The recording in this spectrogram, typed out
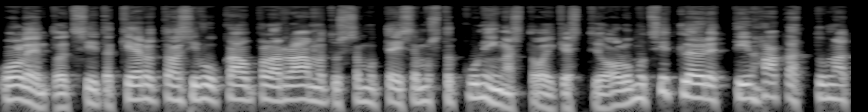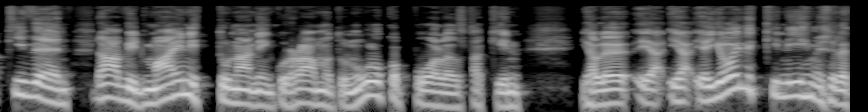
olento, että siitä kerrotaan sivukaupalla raamatussa, mutta ei semmoista kuningasta oikeasti ollut. Mutta sitten löydettiin hakattuna kiveen David mainittuna niin kuin raamatun ulkopuoleltakin, ja, lö, ja, ja, ja joillekin ihmisille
